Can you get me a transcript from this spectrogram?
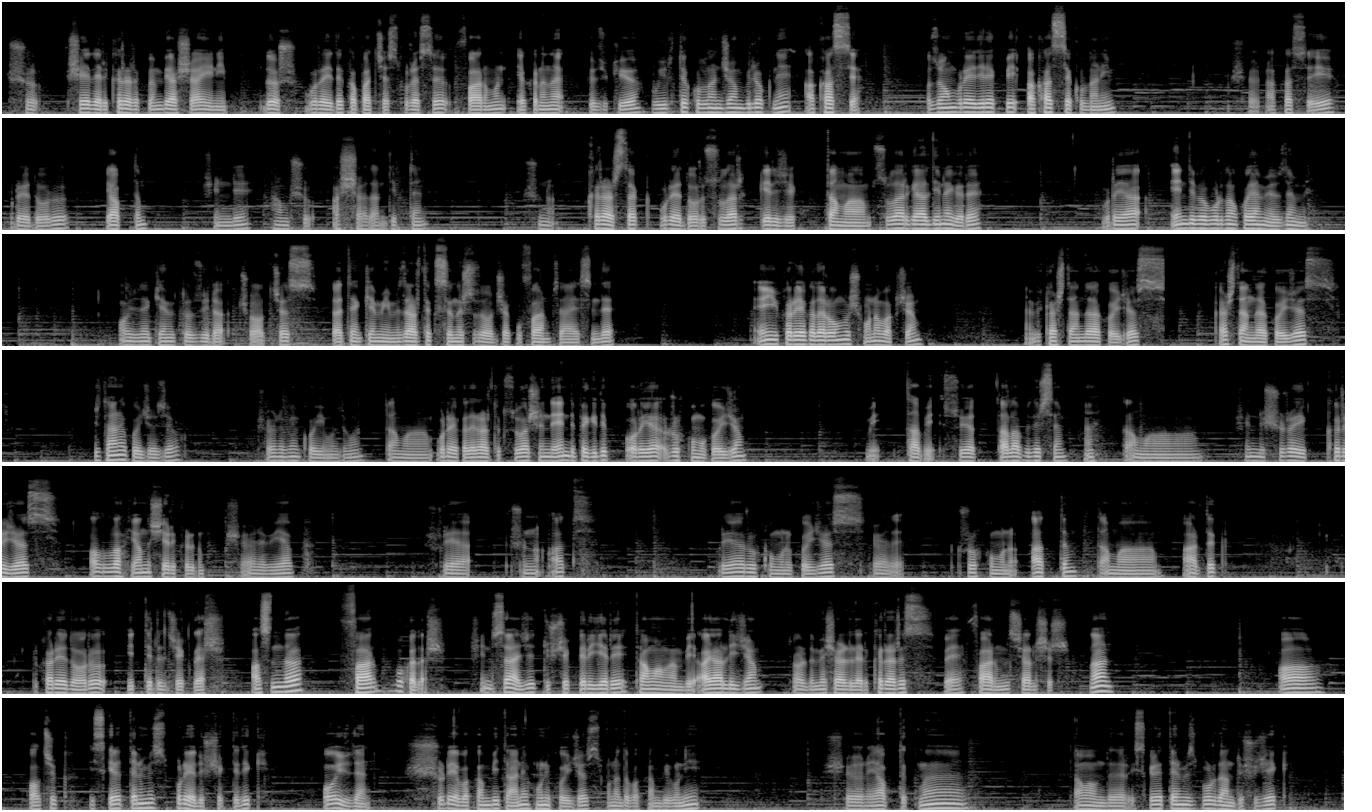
Şu şeyleri kırarak ben bir aşağı ineyim. Dur. Burayı da kapatacağız. Burası farmın yakınına gözüküyor. Bu yılda kullanacağım blok ne? Akasya. O zaman buraya direkt bir akasya kullanayım. Şöyle akasyayı buraya doğru yaptım. Şimdi tam şu aşağıdan dipten şunu kırarsak buraya doğru sular gelecek. Tamam sular geldiğine göre buraya en dibe buradan koyamıyoruz değil mi? O yüzden kemik tozuyla çoğaltacağız. Zaten kemiğimiz artık sınırsız olacak bu farm sayesinde. En yukarıya kadar olmuş mu ona bakacağım. Birkaç tane daha koyacağız. Kaç tane daha koyacağız? Bir tane koyacağız ya. Şöyle ben koyayım o zaman. Tamam. Buraya kadar artık su var. Şimdi en dipe gidip oraya ruh kumu koyacağım. Bir tabi suya dalabilirsem. Heh, tamam. Şimdi şurayı kıracağız. Allah yanlış yeri kırdım. Şöyle bir yap. Şuraya şunu at. Buraya ruh kumunu koyacağız. Şöyle ruh kumunu attım. Tamam. Artık yukarıya doğru ittirilecekler. Aslında farm bu kadar. Şimdi sadece düşecekleri yeri tamamen bir ayarlayacağım. Sonra da meşaleleri kırarız ve farmımız çalışır. Lan. Aa, balçık. İskeletlerimiz buraya düşecek dedik. O yüzden şuraya bakan bir tane huni koyacağız. Buna da bakan bir huni. Şöyle yaptık mı? Tamamdır. İskeletlerimiz buradan düşecek.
